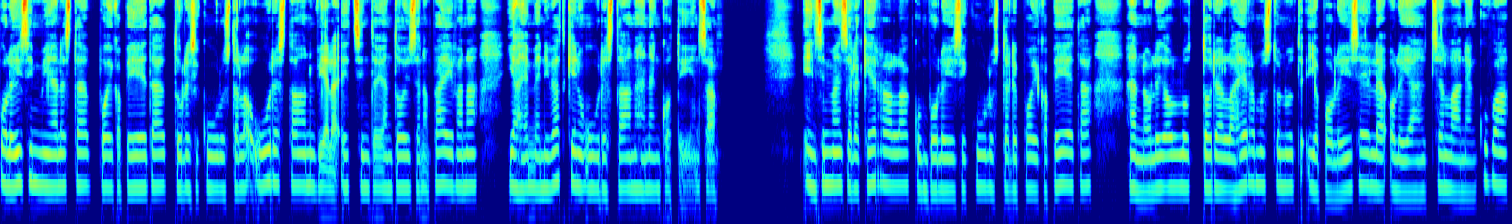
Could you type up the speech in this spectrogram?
Poliisin mielestä poika Peetä tulisi kuulustella uudestaan vielä etsintöjen toisena päivänä ja he menivätkin uudestaan hänen kotiinsa. Ensimmäisellä kerralla, kun poliisi kuulusteli poika Peetä, hän oli ollut todella hermostunut ja poliiseille oli jäänyt sellainen kuva,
